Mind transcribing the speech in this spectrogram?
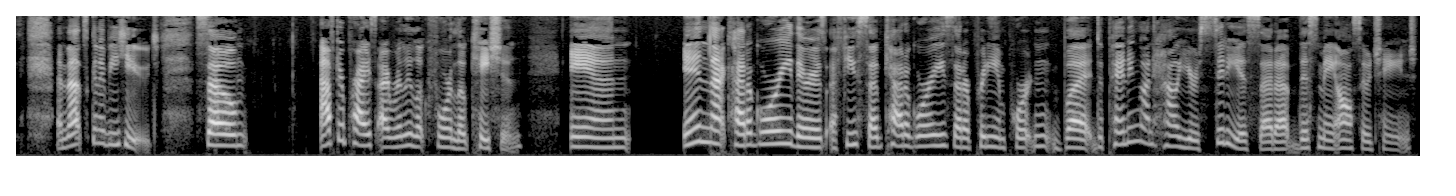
and that's going to be huge. So, after price, I really look for location. And in that category, there's a few subcategories that are pretty important, but depending on how your city is set up, this may also change.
